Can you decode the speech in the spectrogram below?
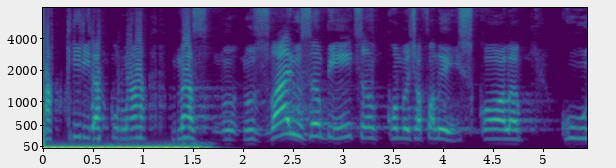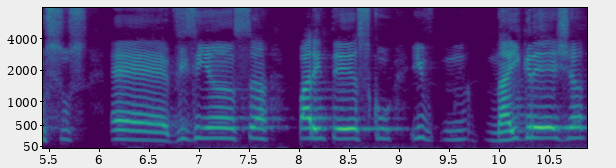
aqui e acolá, nas, no, nos vários ambientes, como eu já falei, escola, cursos, é, vizinhança, parentesco, na igreja,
